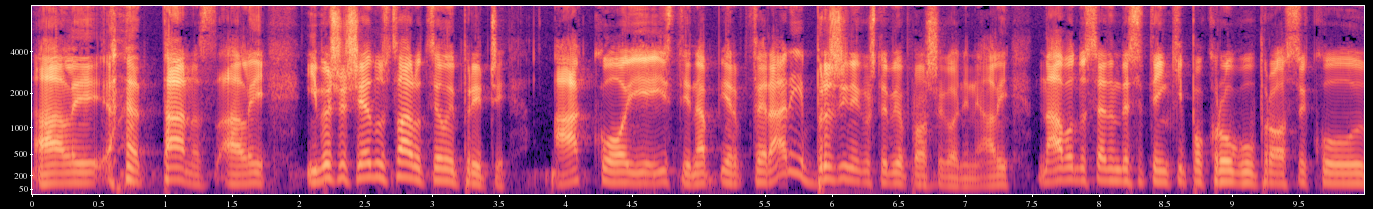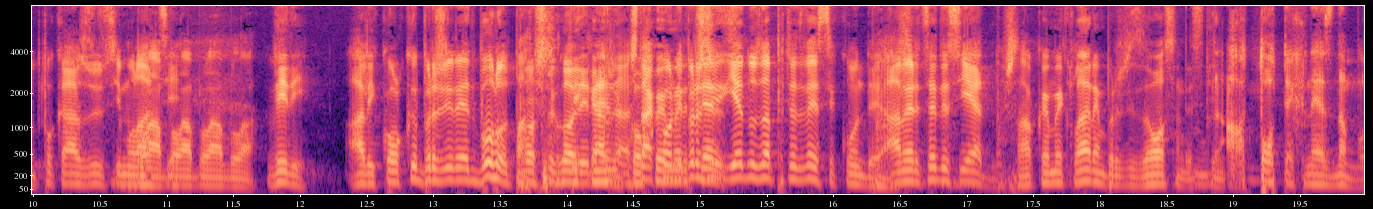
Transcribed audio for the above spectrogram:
Ali, Thanos, ali imaš još jednu stvar u celoj priči ako je istina, jer Ferrari je brži nego što je bio prošle godine, ali navodno 70 inki po krugu u proseku pokazuju simulacije. Bla, bla, bla, bla. Vidi, Ali koliko je brži Red Bull od pa, prošle godine? Kažem, šta ako oni brži 1,2 sekunde, a Mercedes 1. Šta ako je McLaren brži za 80? A to tek ne znamo.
